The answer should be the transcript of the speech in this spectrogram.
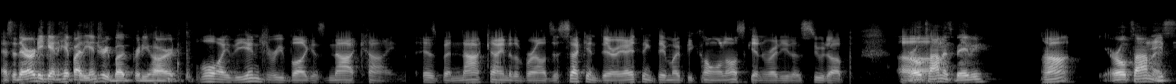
I said they're already getting hit by the injury bug pretty hard. Boy, the injury bug is not kind. Has been not kind to the Browns. The secondary, I think they might be calling us getting ready to suit up. Earl Uh, Thomas, baby. huh? Earl Thomas.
